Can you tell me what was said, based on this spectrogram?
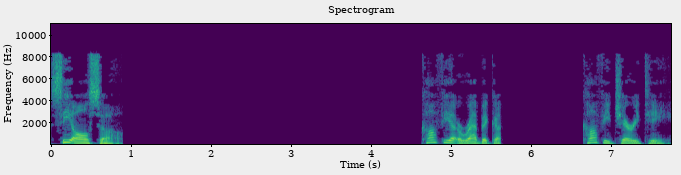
See also. Coffea arabica. Coffee cherry tea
